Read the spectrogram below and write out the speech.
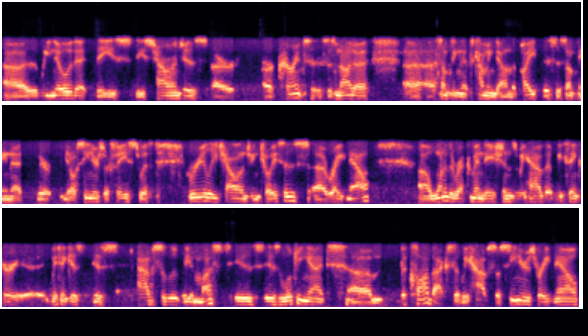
Uh, we know that these these challenges are are current. This is not a uh, something that's coming down the pipe. This is something that we're you know seniors are faced with really challenging choices uh, right now. Uh, one of the recommendations we have that we think are uh, we think is is absolutely a must is is looking at um, the clawbacks that we have. So seniors right now,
